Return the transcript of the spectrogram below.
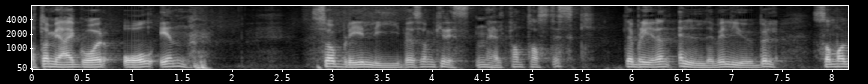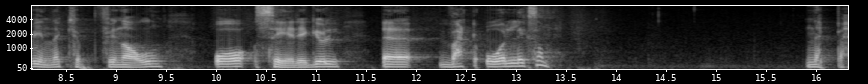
at om jeg går all in, så blir livet som kristen helt fantastisk. Det blir en ellevill jubel, som å vinne cupfinalen og seriegull eh, hvert år, liksom. Neppe.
